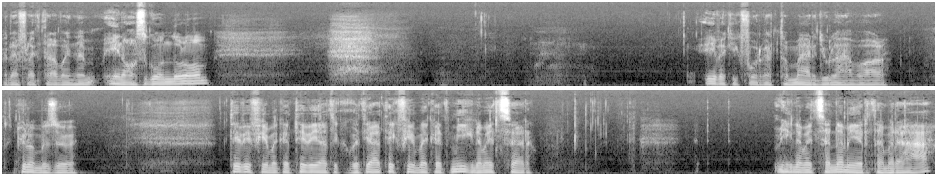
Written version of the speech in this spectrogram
reflektál, vagy nem. Én azt gondolom, évekig forgattam Már Gyulával különböző tévéfilmeket, tévéjátékokat, játékfilmeket, míg nem egyszer még nem egyszer nem értem rá,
